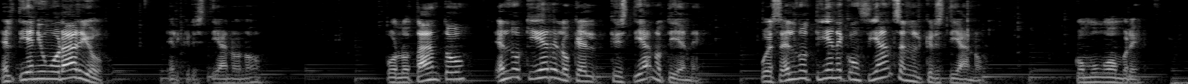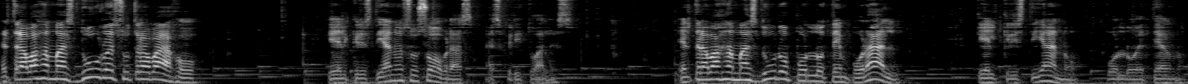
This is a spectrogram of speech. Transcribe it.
Él tiene un horario. El cristiano no. Por lo tanto, él no quiere lo que el cristiano tiene, pues él no tiene confianza en el cristiano. Como un hombre, él trabaja más duro en su trabajo que el cristiano en sus obras espirituales. Él trabaja más duro por lo temporal que el cristiano por lo eterno.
